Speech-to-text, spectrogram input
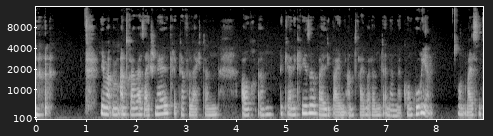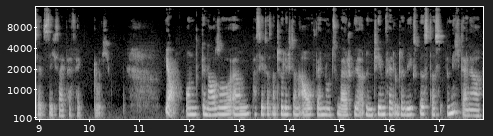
Jemand mit dem Antreiber sei schnell, kriegt da vielleicht dann auch ähm, eine kleine Krise, weil die beiden Antreiber dann miteinander konkurrieren. Und meistens setzt sich sei perfekt durch. Ja, und genauso ähm, passiert das natürlich dann auch, wenn du zum Beispiel in einem Themenfeld unterwegs bist, das nicht deiner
